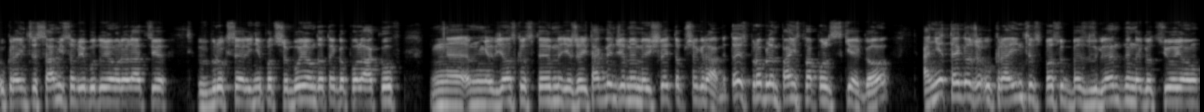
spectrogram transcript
Ukraińcy sami sobie budują relacje w Brukseli, nie potrzebują do tego Polaków. E, W związku z tym, jeżeli tak będziemy myśleć, to przegramy. To jest problem państwa polskiego, a nie tego, że Ukraińcy w sposób bezwzględny negocjują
